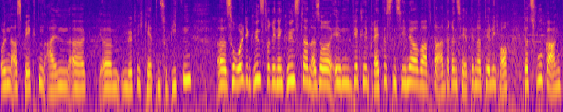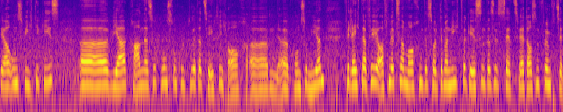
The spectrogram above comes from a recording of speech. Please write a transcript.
allen Aspekten, allen äh, ähm, Möglichkeiten zu bieten. Äh, sowohl den Künstlerinnen und Künstlern, also in wirklich breitesten Sinne, aber auf der anderen Seite natürlich auch der Zugang, der uns wichtig ist äh, wer kann also Kunst und Kultur tatsächlich auch ähm, äh, konsumieren. Vielleicht darf ich aufmerksam machen, das sollte man nicht vergessen, dass es seit 2015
